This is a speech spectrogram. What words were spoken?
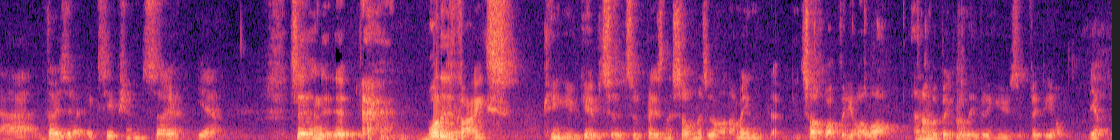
uh, those are exceptions. So Yeah. yeah. So, uh, what advice can you give to, to business owners? I mean, you talk about video a lot, and I'm a big believer in using video. Yep.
